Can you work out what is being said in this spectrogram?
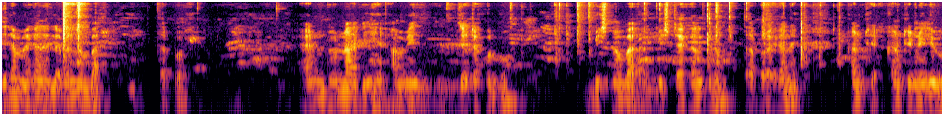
দিলাম এখানে লেভেল নাম্বার তারপর অ্যান্ডো না দিয়ে আমি যেটা করব, বিশ নাম্বার বিশটা এখানে দিলাম, তারপর এখানে কন্টিনিউ দেব।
